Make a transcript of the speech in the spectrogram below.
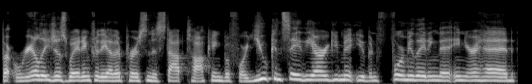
but really just waiting for the other person to stop talking before you can say the argument you've been formulating that in your head,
